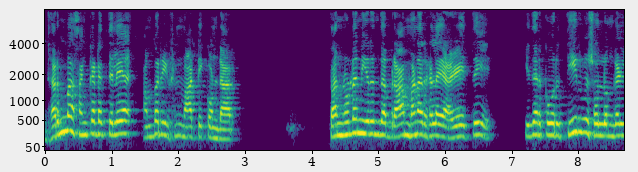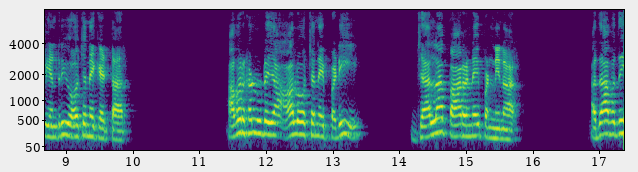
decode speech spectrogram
தர்ம சங்கடத்திலே அம்பரீஷன் மாட்டிக்கொண்டார். தன்னுடன் இருந்த பிராமணர்களை அழைத்து இதற்கு ஒரு தீர்வு சொல்லுங்கள் என்று யோசனை கேட்டார். அவர்களுடைய ஆலோசனைப்படி ஜல பாரணை பண்ணினார். அதாவது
